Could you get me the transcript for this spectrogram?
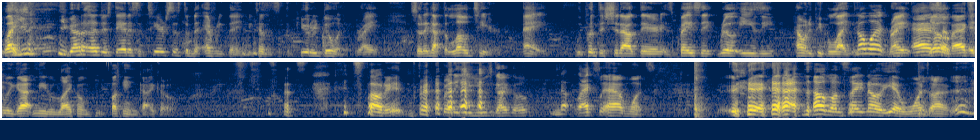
Like you, you gotta understand it's a tier system to everything because it's a computer doing it, right? So they got the low tier. Hey, we put this shit out there. It's basic, real easy. How many people like it? You know what? Right? Ads Yo, have actually it- got me to like them. Fucking Geico. That's, that's about it. bro. Brother, you use Geico? No, actually, I have once. I was about to say no. Yeah, one time.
